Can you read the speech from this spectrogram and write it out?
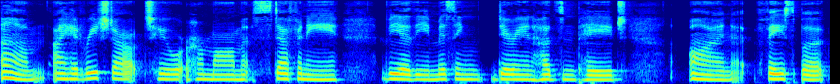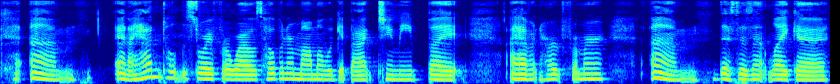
Um, I had reached out to her mom, Stephanie, via the Missing Darian Hudson page on Facebook. Um, and I hadn't told the story for a while. I was hoping her mama would get back to me, but I haven't heard from her. Um, this isn't like a,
